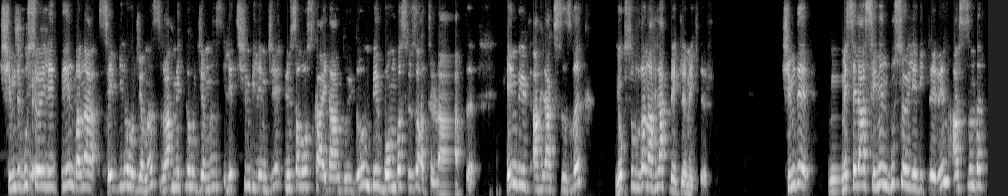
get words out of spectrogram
Şimdi bu söylediğin bana sevgili hocamız, rahmetli hocamız, iletişim bilimci Ünsal Oskay'dan duyduğum bir bomba sözü hatırlattı. En büyük ahlaksızlık yoksuldan ahlak beklemektir. Şimdi mesela senin bu söylediklerin aslında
